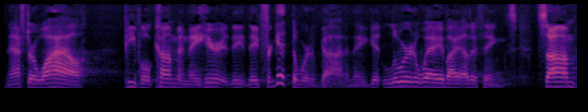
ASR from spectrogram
And after a while, people come and they hear, they, they forget the Word of God and they get lured away by other things. Some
